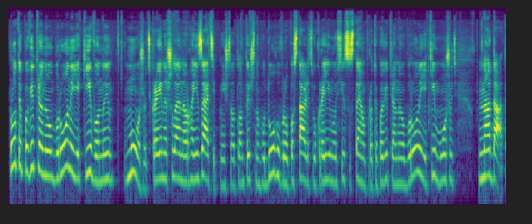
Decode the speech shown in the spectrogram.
протиповітряної оборони, які вони можуть. Країни-члени організації Північно-Атлантичного договору поставлять в Україну усі системи протиповітряної оборони, які можуть надати.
